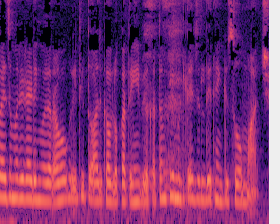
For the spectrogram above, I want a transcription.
गाइज़ हमारी राइडिंग वगैरह हो गई थी तो आज का व्लॉग का यहीं पे खत्म। फिर मिलते हैं जल्दी। थैंक यू सो मच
